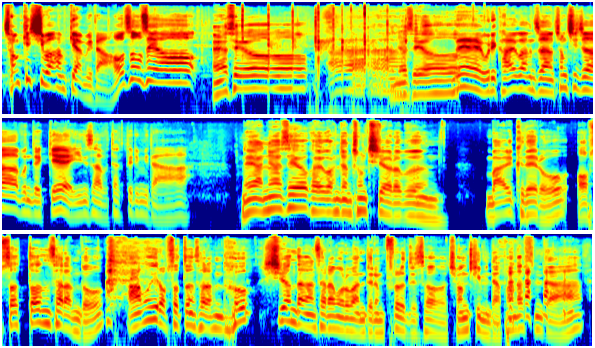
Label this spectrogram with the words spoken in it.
정키 씨와 함께합니다. 어서 오세요. 안녕하세요. 안녕하세요. 네. 네, 우리 가요광장 청취자분들께 인사 부탁드립니다. 네, 안녕하세요. 가요광장 청취자 여러분. 말 그대로 없었던 사람도 아무 일 없었던 사람도 실현당한 사람으로 만드는 프로듀서 정키입니다. 반갑습니다.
